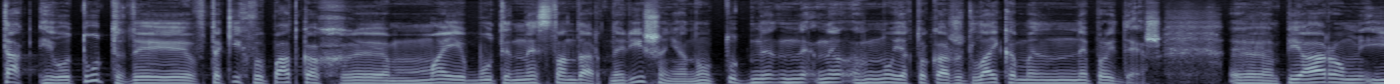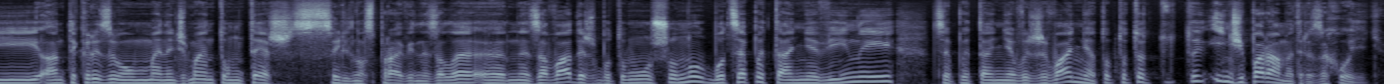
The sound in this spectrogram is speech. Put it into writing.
Так, і отут е, в таких випадках е, має бути нестандартне рішення. Ну тут не, не, ну як то кажуть, лайками не пройдеш. Е, Піаром і антикризовим менеджментом теж сильно справі не зале, не завадиш, бо тому що ну бо це питання війни, це питання виживання, тобто то, то, то інші параметри заходять.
